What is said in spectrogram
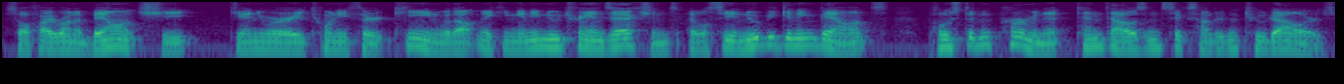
So if I run a balance sheet January 2013 without making any new transactions, I will see a new beginning balance posted in permanent $10,602.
